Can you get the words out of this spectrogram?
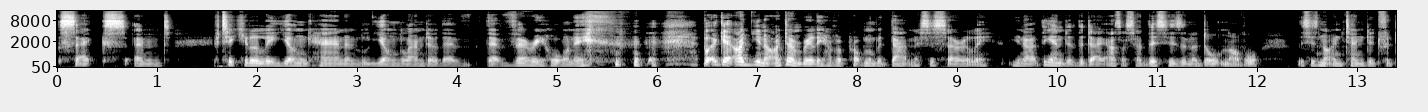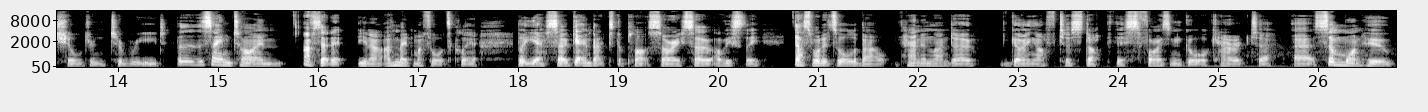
sex and particularly young Han and young Lando, they're they're very horny. but again, I you know I don't really have a problem with that necessarily. You know, at the end of the day, as I said, this is an adult novel. This is not intended for children to read. But at the same time, I've said it. You know, I've made my thoughts clear. But yeah, so getting back to the plot. Sorry. So obviously, that's what it's all about. Han and Lando going off to stop this Fyzen Gor character, uh, someone who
